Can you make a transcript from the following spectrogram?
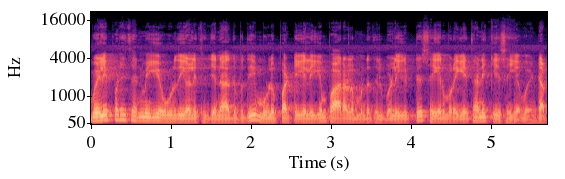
வெளிப்படைத்தன்மையை உறுதியளித்த ஜனாதிபதி முழு பட்டியலையும் பாராளுமன்றத்தில் வெளியிட்டு செயல்முறையை தணிக்கை செய்ய வேண்டும்.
